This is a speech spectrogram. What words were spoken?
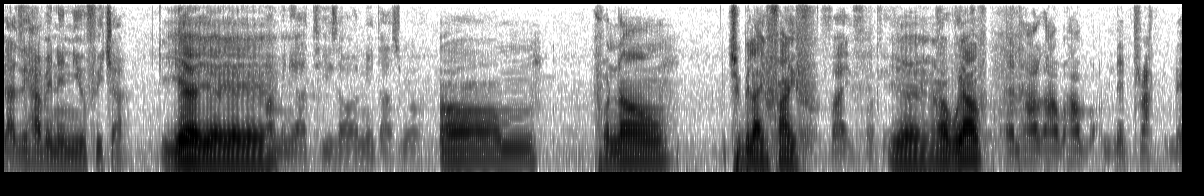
does it have any new feature Yeah, yeah, yeah, yeah, how many artists are on it as well Um, for now, it should be like five. five okay Yeah, uh, we have and how, how, how the track the,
